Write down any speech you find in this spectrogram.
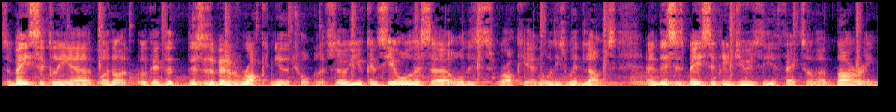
So basically, uh, well, not okay. Th this is a bit of rock near the chalk cliff. So you can see all this, uh, all this rock here and all these weird lumps. And this is basically due to the effects of uh, burrowing,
